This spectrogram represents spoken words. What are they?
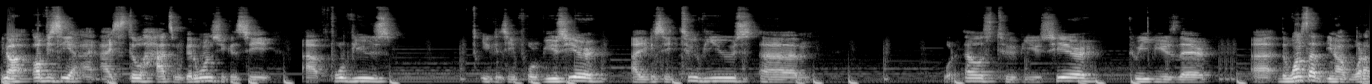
You know, obviously I, I still had some good ones. You can see uh, four views. You can see four views here. Uh, you can see two views. Um, what else? Two views here. Three views there. Uh, the ones that you know what I,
